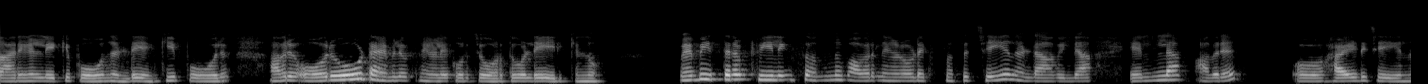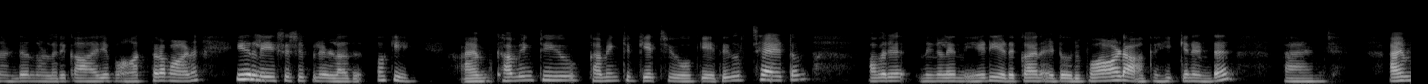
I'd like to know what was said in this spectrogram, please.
കാര്യങ്ങളിലേക്ക് പോകുന്നുണ്ട്. എങ്കിൽ പോലും അവർ ഓരോ ടൈമിലും നിങ്ങളെക്കുറിച്ച് ഓർത്തുകൊണ്ടേയിരിക്കുന്നു. മേ ബി ഇത്തരം ഫീലിങ്സ് ഒന്നും അവർ നിങ്ങളോട് എക്സ്പ്രസ് ചെയ്യുന്നുണ്ടാവില്ല. എല്ലാം അവർ ഹൈഡ് ചെയ്യുന്നുണ്ട് എന്നുള്ളൊരു കാര്യം മാത്രമാണ് ഈ റിലേഷൻഷിപ്പിലുള്ളത് okay I'm coming to you coming to get you okay തീർച്ചയായിട്ടും അവർ നിങ്ങളെ നേടിയെടുക്കാനായിട്ട് ഒരുപാട് ആഗ്രഹിക്കുന്നുണ്ട്. And I'm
